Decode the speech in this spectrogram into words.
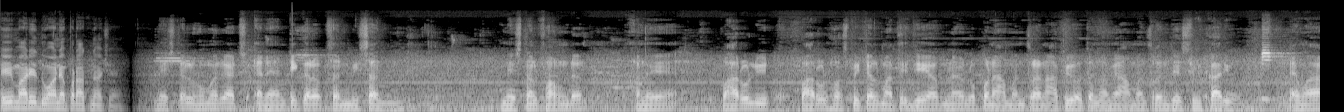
એવી મારી દુઆને પ્રાર્થના છે. National human rights and anti corruption mission national founder અને પારુલ પારુલ હોસ્પિટલમાંથી જે અમને લોકોને આમંત્રણ આપ્યું હતું અને અમે આમંત્રણ જે સ્વીકાર્યું, એમાં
